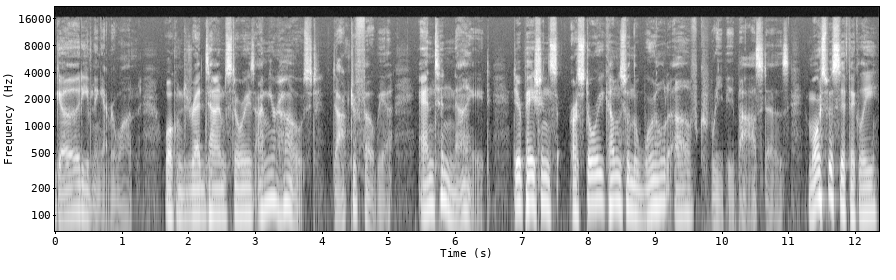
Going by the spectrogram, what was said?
Good evening, everyone. Welcome to Dread Time Stories. I'm your host, Dr. Phobia, and tonight, dear patients, our story comes from the world of creepypastas, more specifically,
